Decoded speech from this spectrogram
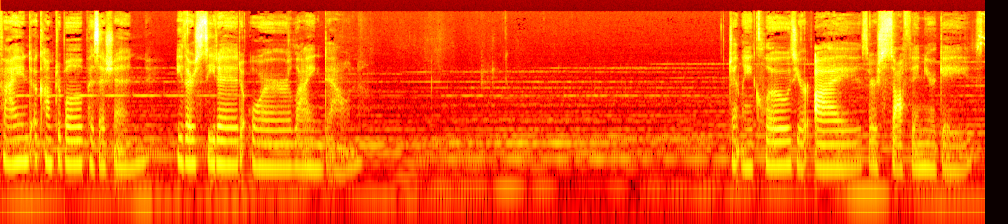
Find a comfortable position, either seated or lying down. Gently close your eyes or soften your gaze.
